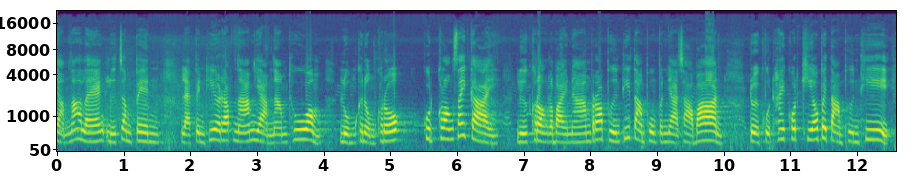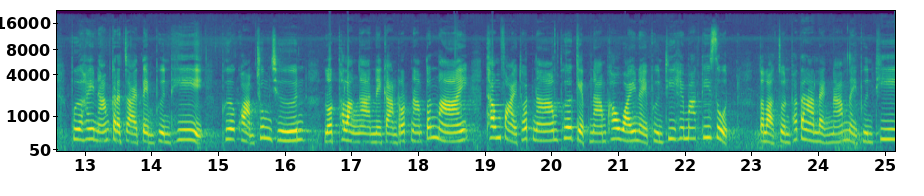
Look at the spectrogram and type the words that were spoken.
ยามหน้าแล้งหรือจำเป็น และเป็นที่รับน้ำยามน้ำท่วม หลุมขนมครก ขุดคลองไส้ไก่ หรือคลองระบายน้ำรอบพื้นที่ตามภูมิปัญญาชาวบ้าน โดยขุดให้คดเคี้ยวไปตามพื้นที่ เพื่อให้น้ำกระจายเต็มพื้นที่เพื่อความชุ่มชื้น ลดพลังงานในการรดน้ำต้นไม้ ทำฝ่ายทดน้ำเพื่อเก็บน้ำเข้าไว้ในพื้นที่ให้มากที่สุด ตลอดจนพัฒนาแหล่งน้ำในพื้นที่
